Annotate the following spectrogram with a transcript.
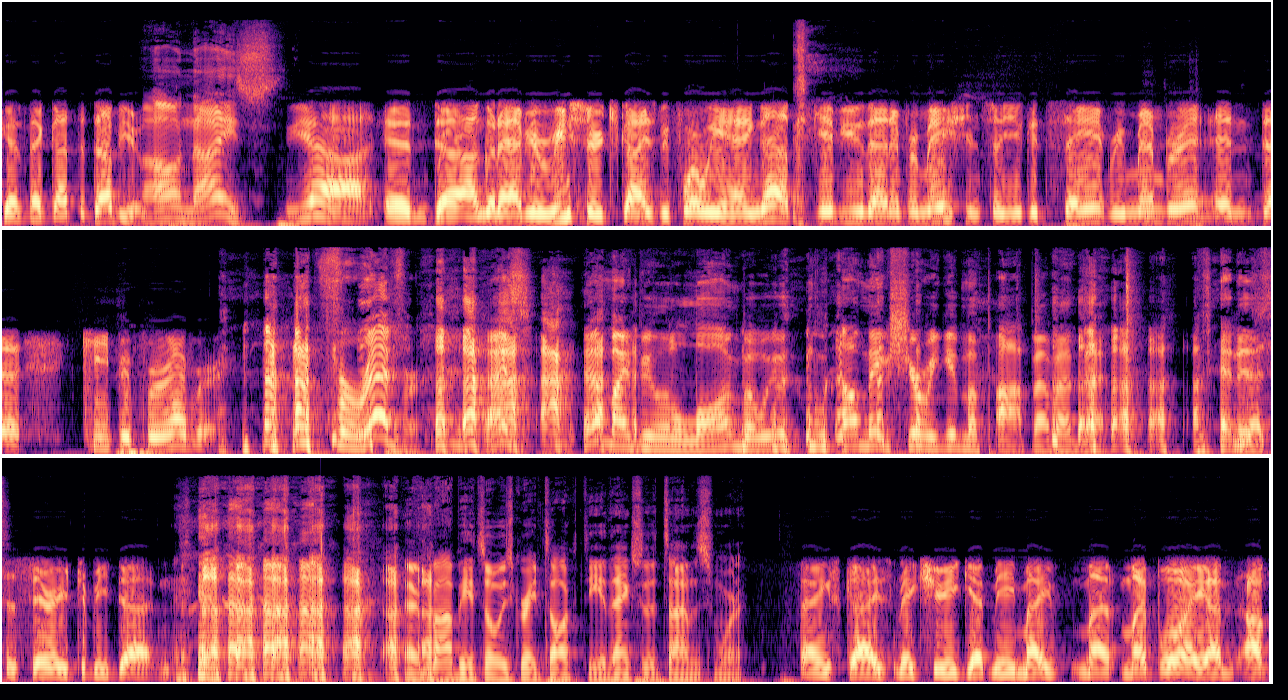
that got the W. Oh, nice. Yeah, and uh, I'm going to have your research guys before we hang up give you that information so you could say it, remember it, and uh, keep it forever. Forever. That's, that might be a little long, but we, I'll make sure we give him a pop. How about that? That is. Necessary to be done. Hey, Bobby, it's always great talking to you. Thanks for the time this morning. Thanks, guys. Make sure you get me my my my boy. I'm I'll,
